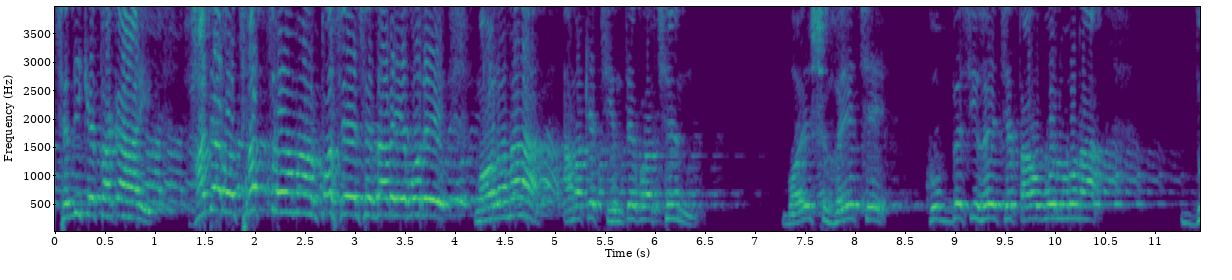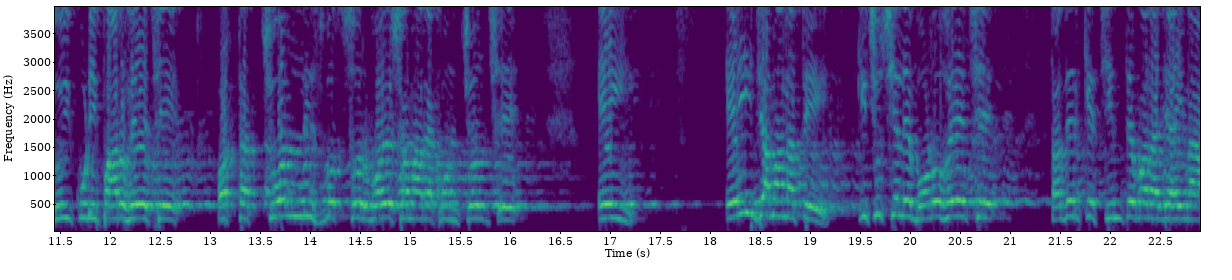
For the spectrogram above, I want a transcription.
সেদিকে তাকাই। হাজারো ছাত্র আমার পাশে এসে দাঁড়িয়ে বলে, মৌলানা, আমাকে চিনতে পারছেন? বয়স হয়েছে, খুব বেশি হয়েছে, তাও বলব না। দুই কুড়ি পার হয়েছে, অর্থাৎ চুয়াল্লিশ বছর বয়স আমার এখন চলছে। এই এই জামানাতে কিছু ছেলে বড় হয়েছে, তাদেরকে চিনতে পারা যায় না,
